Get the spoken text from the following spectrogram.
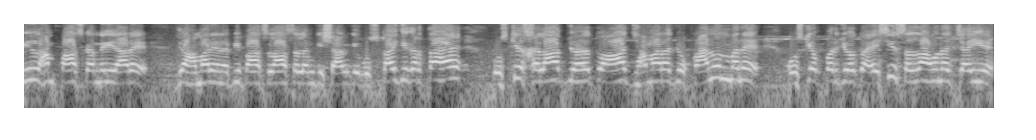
बिल हम पास करने के जा रहे हैं, जो हमारे नबी पाक वसल्लम की शान की गुस्ताखी करता है। उसके खिलाफ जो है तो आज हमारा जो कानून बने, उसके ऊपर जो है तो ऐसी सजा होना चाहिए,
